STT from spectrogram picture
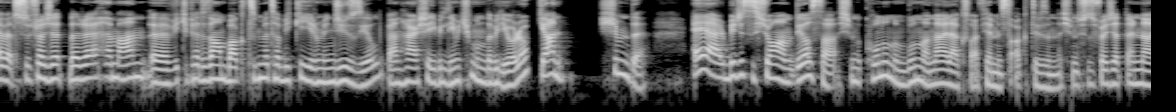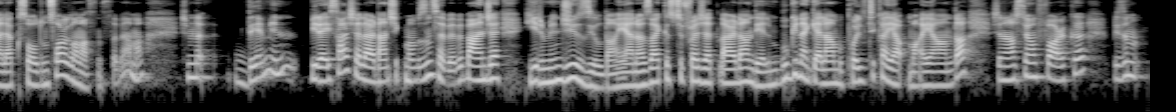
Evet süfrajetlere hemen e, Wikipedia'dan baktım ve tabii ki 20. yüzyıl. Ben her şeyi bildiğim için bunu da biliyorum. Yani şimdi eğer birisi şu an diyorsa şimdi konunun bununla ne alakası var feminist aktivizmle şimdi süfrajetlerin ne alakası olduğunu sorgulamazsınız tabii ama şimdi demin bireysel şeylerden çıkmamızın sebebi bence 20. yüzyıldan yani özellikle süfrajetlerden diyelim bugüne gelen bu politika yapma ayağında jenerasyon farkı bizim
